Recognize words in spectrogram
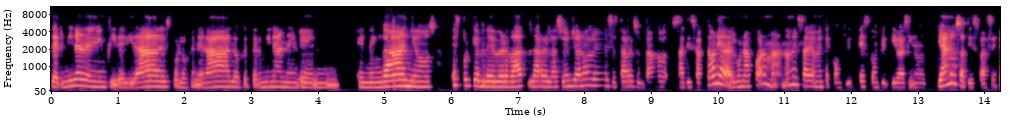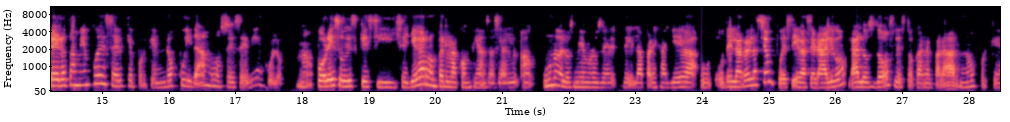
terminan en infidelidades por lo general o que terminan en engaños es porque de verdad la relación ya no les está resultando satisfactoria de alguna forma, no necesariamente es conflictiva, sino ya no satisface. Pero también puede ser que porque no cuidamos ese vínculo, ¿no? Por eso es que si se llega a romper la confianza, si uno de los miembros de, la pareja llega o, o, de la relación, pues llega a hacer algo, a los dos les toca reparar, ¿no? Porque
